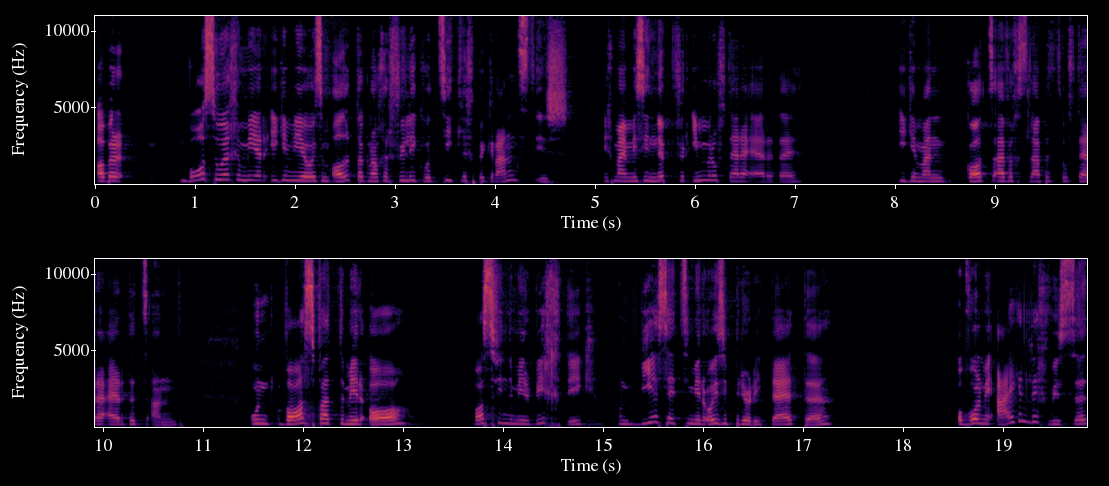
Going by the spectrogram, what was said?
Aber wo suchen wir irgendwie in unserem Alltag nach Erfüllung, die zeitlich begrenzt ist? Ich meine, wir sind nicht für immer auf dieser Erde. Irgendwann geht es einfach das Leben auf dieser Erde zu Ende. Und was beten wir an? Was finden wir wichtig? Und wie setzen wir unsere Prioritäten? Obwohl wir eigentlich wissen,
